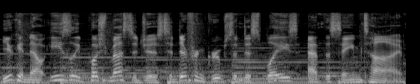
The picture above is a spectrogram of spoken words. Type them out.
You can now easily push messages to different groups of displays at the same time.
